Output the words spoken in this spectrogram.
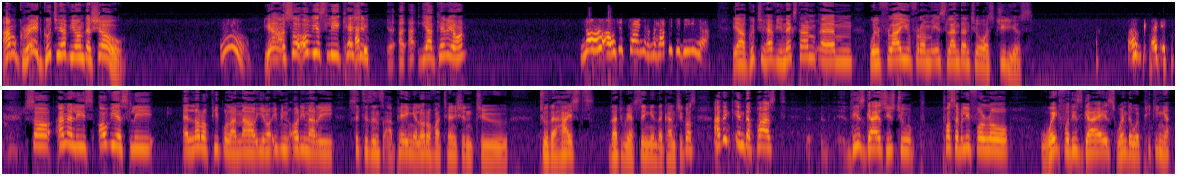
I'm great. Good to have you on the show. Mm. Yeah, so obviously, cash in, uh, uh, yeah, carry on. No, I was just saying I'm happy to be here. Yeah, good to have you. Next time, um, we'll fly you from East London to our studios. Okay. So, Annelise, obviously, a lot of people are now, you know, even ordinary citizens are paying a lot of attention to to the heists that we are seeing in the country. Because I think in the past, these guys used to possibly follow, wait for these guys when they were picking up,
